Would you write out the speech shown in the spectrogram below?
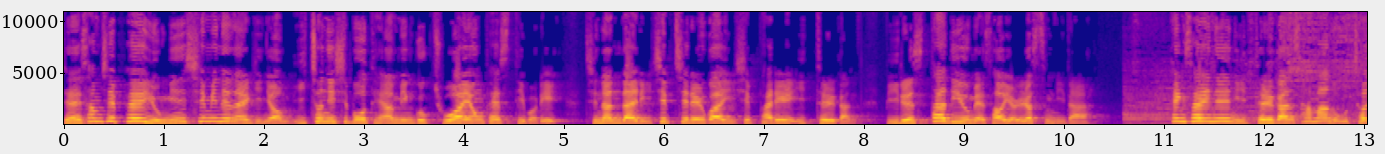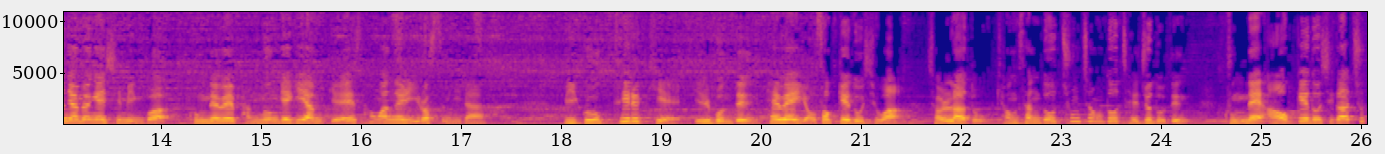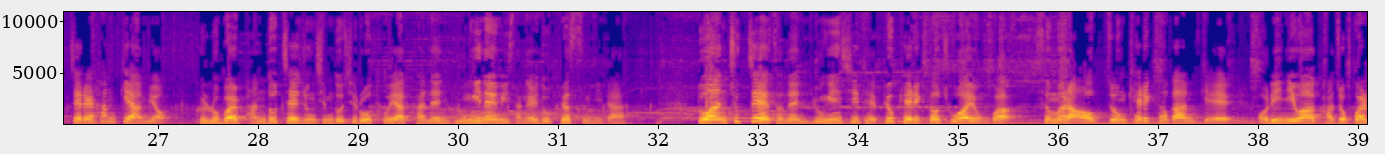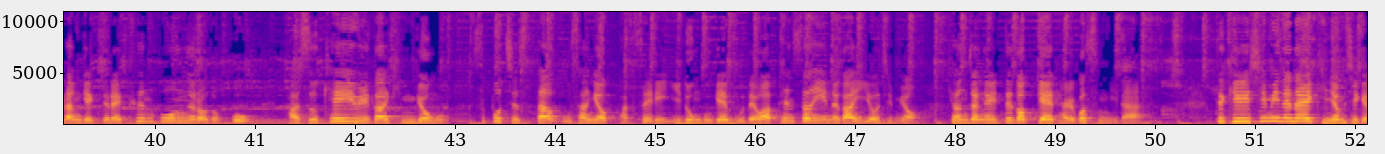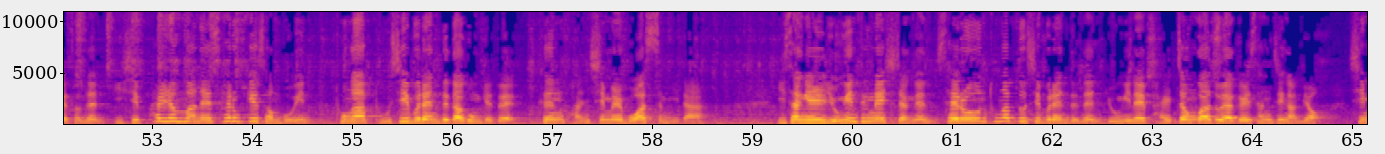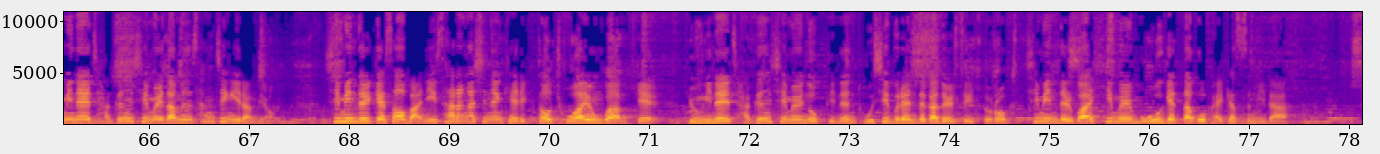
제30회 용인 시민의 날 기념 2025 대한민국 조화영 페스티벌이 지난달 27일과 28일 이틀간 미르 스타디움에서 열렸습니다. 행사에는 이틀간 4만 5천여 명의 시민과 국내외 방문객이 함께 성황을 이뤘습니다. 미국, 튀르키예, 일본 등 해외 6개 도시와 전라도, 경상도, 충청도, 제주도 등 국내 9개 도시가 축제를 함께하며 글로벌 반도체 중심 도시로 도약하는 용인의 위상을 높였습니다. 또한 축제에서는 용인시 대표 캐릭터 조화용과 29종 캐릭터가 함께 어린이와 가족 관람객들의 큰 호응을 얻었고 가수 K-윌과 김경우, 스포츠 스타 우상혁, 박세리, 이동국의 무대와 팬사인회가 이어지며 현장을 뜨겁게 달궜습니다. 특히 시민의 날 기념식에서는 28년 만에 새롭게 선보인 통합 도시 브랜드가 공개돼 큰 관심을 모았습니다. 이상일 용인 특례시장은 새로운 통합도시 브랜드는 용인의 발전과 도약을 상징하며 시민의 자긍심을 담은 상징이라며 시민들께서 많이 사랑하시는 캐릭터 조화용과 함께 용인의 자긍심을 높이는 도시 브랜드가 될 수 있도록 시민들과 힘을 모으겠다고 밝혔습니다.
